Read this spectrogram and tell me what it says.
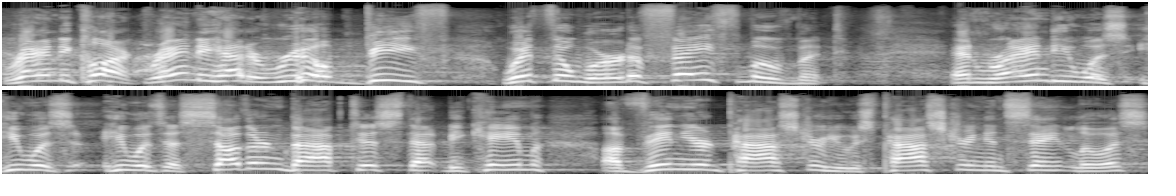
Randy Clark. Randy had a real beef with the Word of Faith movement. And Randy was he was he was a Southern Baptist that became a vineyard pastor. He was pastoring in St. Louis.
